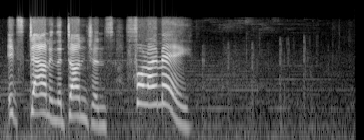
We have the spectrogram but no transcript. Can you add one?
It's down in the dungeons. Follow me.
